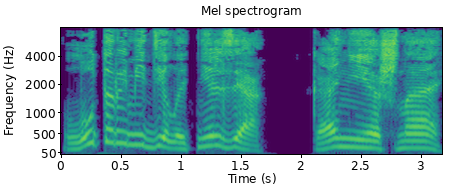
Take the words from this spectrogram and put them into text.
Лутерами делать нельзя. Конечно.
